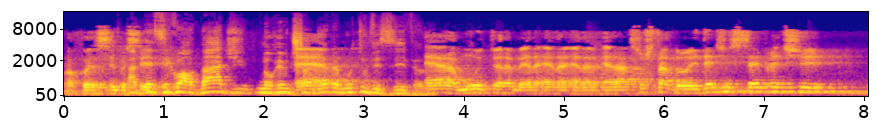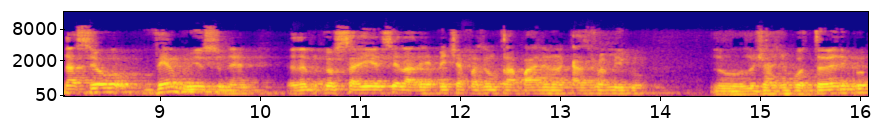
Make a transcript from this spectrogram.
uma coisa assim, você... A desigualdade no Rio de Janeiro é, é muito visível. Né? Era muito, era, era, era, era, assustador. E desde sempre a gente nasceu vendo isso, né? Eu lembro que eu saía, sei lá, de repente ia fazer um trabalho na casa de um amigo no, no, Jardim Botânico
